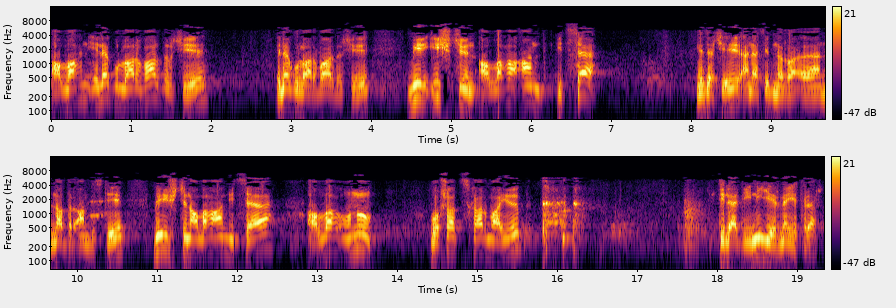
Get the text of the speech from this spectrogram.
Allahın elə qulları vardır ki, elə qullar vardır ki, bir iş üçün Allaha and itsə, necə ki, Ənəs ibn Nadir and içdi, bir iş üçün Allaha and itsə, Allah onu boşa çıxarmayıb, dilədiyini yerinə yetirər.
